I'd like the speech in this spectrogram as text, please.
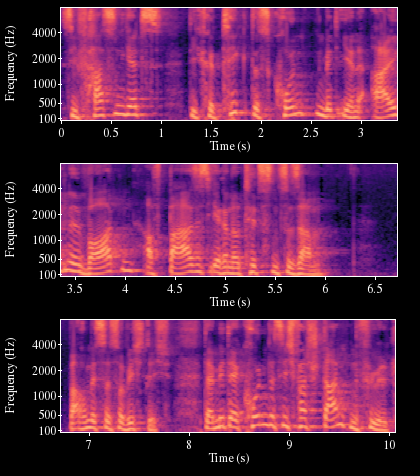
Sie fassen jetzt die Kritik des Kunden mit Ihren eigenen Worten auf Basis Ihrer Notizen zusammen. Warum ist das so wichtig? Damit der Kunde sich verstanden fühlt.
